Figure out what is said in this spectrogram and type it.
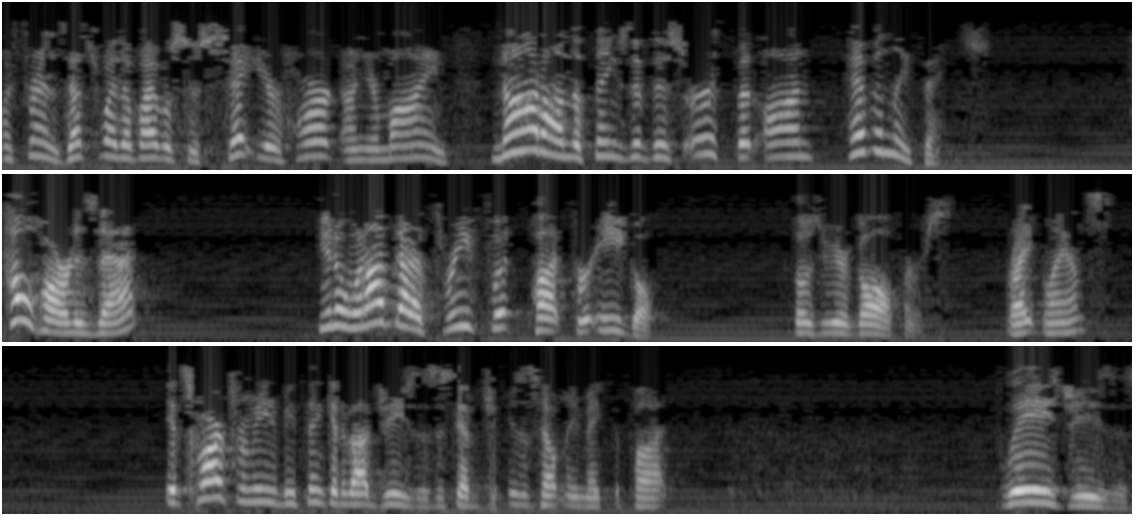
My friends, that's why the Bible says, set your heart on your mind, not on the things of this earth, but on heavenly things. How hard is that? You know, when I've got a three foot putt for eagle, those of you are golfers, right, Lance? It's hard for me to be thinking about Jesus, except Jesus help me make the putt. Please, Jesus.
